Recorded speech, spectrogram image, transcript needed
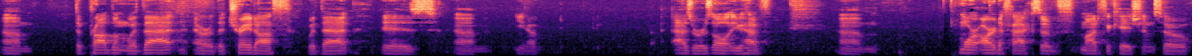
Um, the problem with that, or the trade off with that, is um, you know, as a result, you have um, more artifacts of modification. So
